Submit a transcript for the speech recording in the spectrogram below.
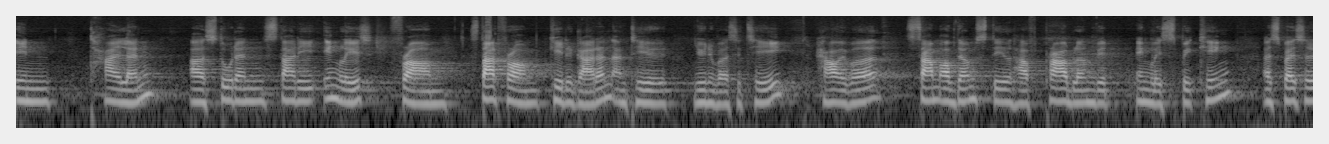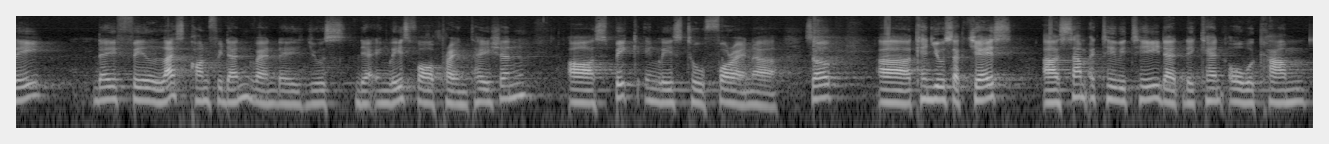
in Thailand, uh, students study English from start from kindergarten until university. However, some of them still have problem with English speaking, especially they feel less confident when they use their English for presentation or speak English to foreigner. So, uh, can you suggest uh, some activity that they can overcome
